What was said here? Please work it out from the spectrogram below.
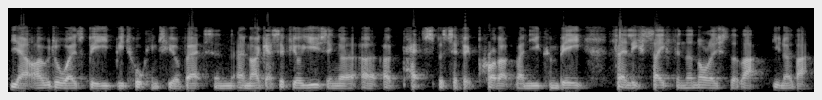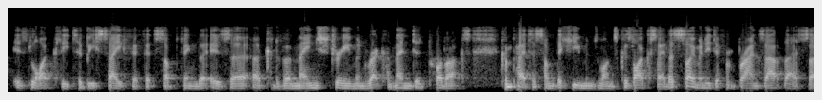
yeah, I would always be be talking to your vet, and, and I guess if you're using a, a, a pet specific product, then you can be fairly safe in the knowledge that that you know that is likely to be safe if it's something that is a, a kind of a mainstream and recommended product compared to some of the humans ones. Because like I say, there's so many different brands out there. So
